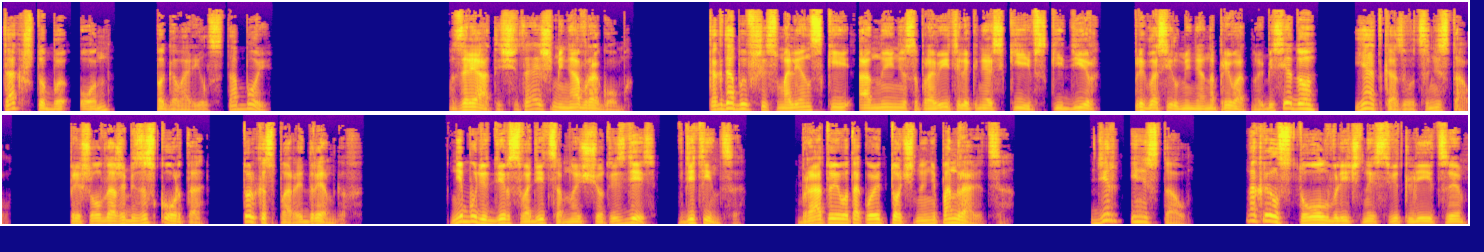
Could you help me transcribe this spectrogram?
так, чтобы он поговорил с тобой. Зря ты считаешь меня врагом. Когда бывший Смоленский, а ныне соправитель князь Киевский Дир пригласил меня на приватную беседу, я отказываться не стал. Пришел даже без эскорта, только с парой дренгов. Не будет Дир сводить со мной счеты здесь, в детинце. Брату его такое точно не понравится. Дир и не стал. Накрыл стол в личной светлице,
